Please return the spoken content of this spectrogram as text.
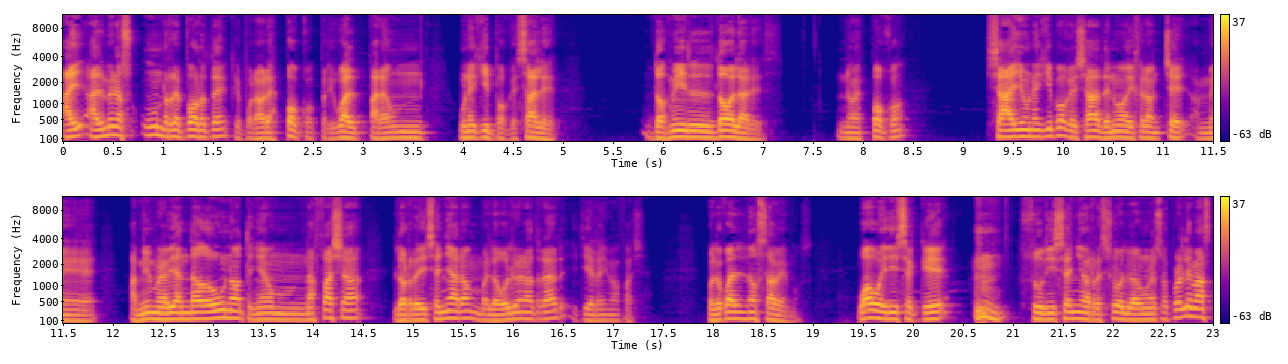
Hay al menos un reporte, que por ahora es poco, pero igual para un, equipo que sale 2.000 dólares, no es poco. Ya hay un equipo que ya de nuevo dijeron, che, a mí me habían dado uno, tenía una falla lo rediseñaron, me lo volvieron a traer y tiene la misma falla. Con lo cual no sabemos. Huawei dice que su diseño resuelve algunos de esos problemas.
